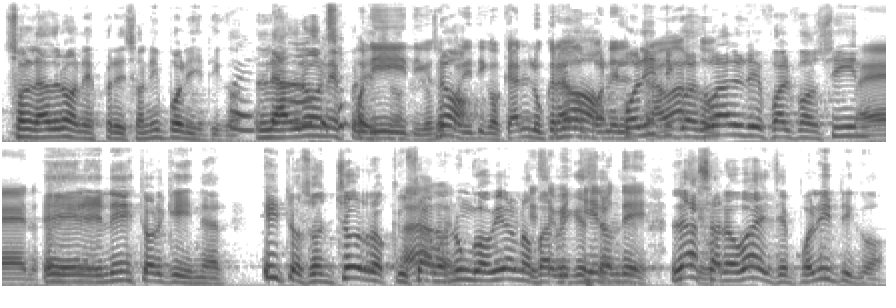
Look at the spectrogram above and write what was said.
son ladrones presos, ni políticos. Bueno, ladrones son presos. políticos, son políticos que han lucrado no, con el políticos trabajo. Dualde, fue Alfonsín, Bueno, eh. Néstor Kirchner. Estos son chorros que Ah, usaron bueno, un gobierno que para se vistieron enriquecerse. de- Lázaro Báez es político.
